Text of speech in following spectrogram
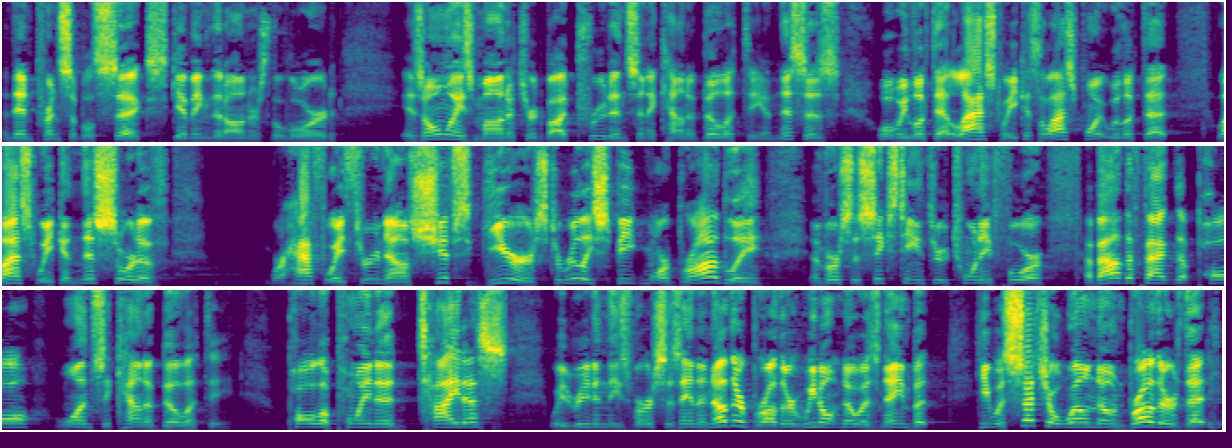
And then principle six giving that honors the Lord is always monitored by prudence and accountability. And this is what we looked at last week. It's the last point we looked at last week. And this sort of, we're halfway through now, shifts gears to really speak more broadly in verses 16 through 24 about the fact that Paul wants accountability. Paul appointed Titus, we read in these verses, and another brother, we don't know his name, but he was such a well known brother that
